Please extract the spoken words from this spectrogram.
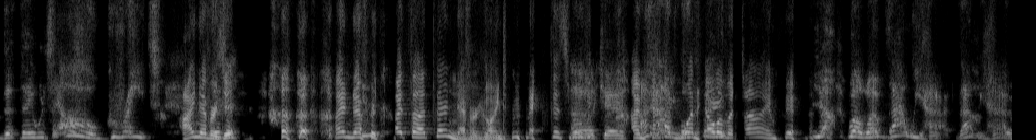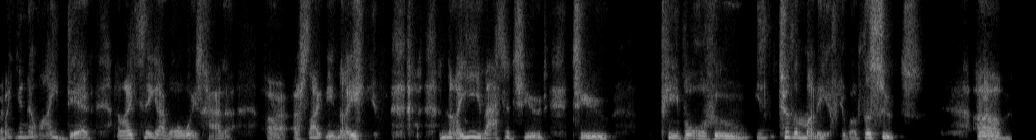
that they would say, oh, great. I never did. I never. I thought they're never going to make this movie. Okay. I'm I having one hell of a time. Yeah, well, well, that we had, that we had, Yeah. but you know, I did, and I think I've always had a a, a slightly naive, naive attitude to people who, to the money, if you will, the suits. Well, Um,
